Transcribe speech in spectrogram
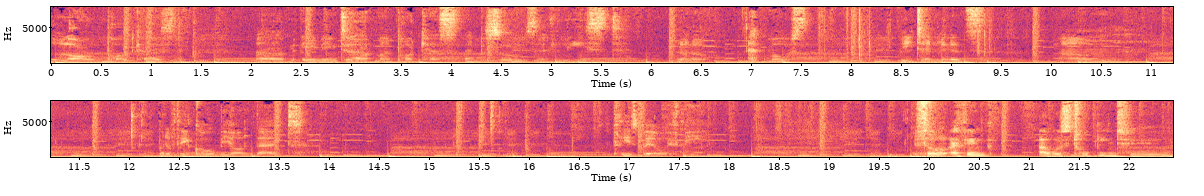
a long podcast. I'm aiming to have my podcast episodes at least no no at most be 10 minutes. Um, but if they go beyond that please bear with me so I think I was talking to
